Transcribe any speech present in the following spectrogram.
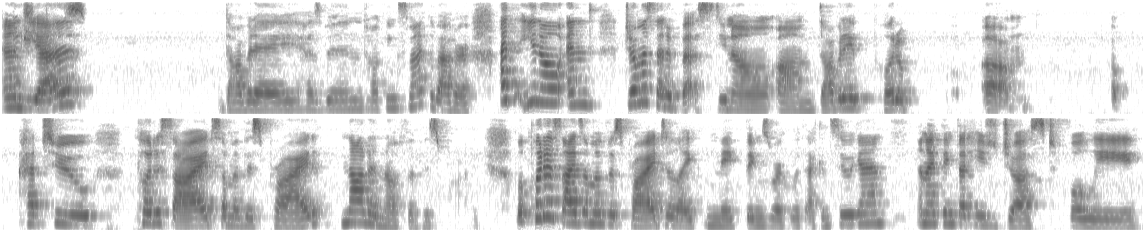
And yet, has. Davide has been talking smack about her. I, th- you know, and Gemma said it best. You know, um, Davide put a um, had to put aside some of his pride, not enough of his pride, but put aside some of his pride to like make things work with Ekin-Su again. And I think that he's just fully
